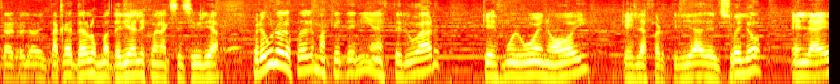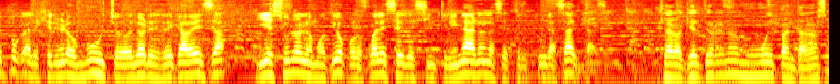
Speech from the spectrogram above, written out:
Claro, la ventaja de tener los materiales con accesibilidad. Pero uno de los problemas que tenía este lugar, que es muy bueno hoy, que es la fertilidad del suelo, en la época le generó muchos dolores de cabeza y es uno de los motivos por los cuales se desinclinaron las estructuras altas. Claro, aquí el terreno es muy pantanoso.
